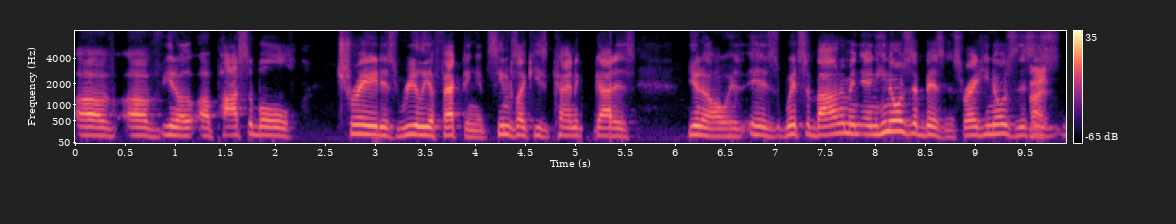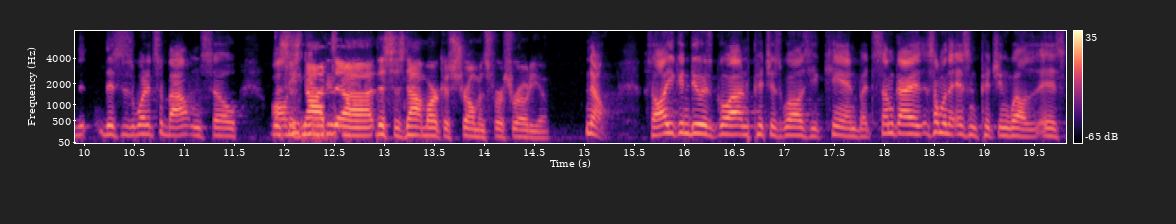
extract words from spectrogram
of of you know a possible trade is really affecting. It seems like he's kind of got his you know his, his wits about him and, and he knows the business right? He knows this right. is this is what it's about and so this is not do, uh, this is not marcus stroman's first rodeo. No. So all you can do is go out and pitch as well as you can but some guy someone that isn't pitching well is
